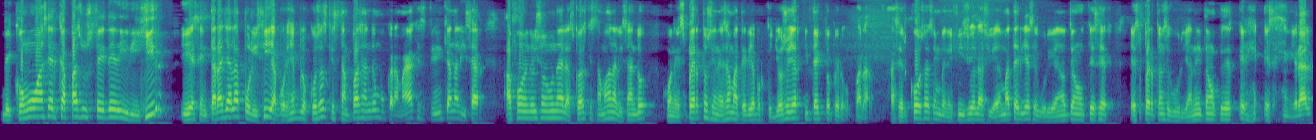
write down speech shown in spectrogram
de cómo va a ser capaz usted de dirigir y de sentar allá a la policía, por ejemplo, cosas que están pasando en Bucaramanga que se tienen que analizar a fondo y son una de las cosas que estamos analizando con expertos en esa materia, porque yo soy arquitecto, pero para hacer cosas en beneficio de la ciudad en materia de seguridad no tengo que ser experto en seguridad ni tengo que ser general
